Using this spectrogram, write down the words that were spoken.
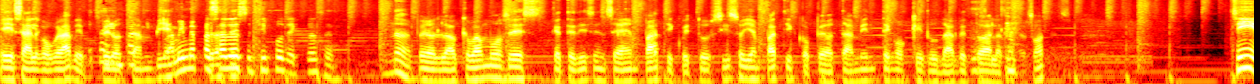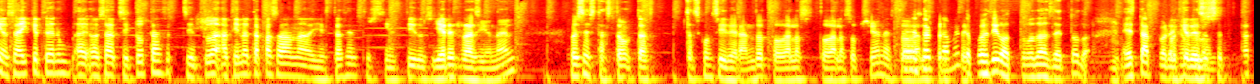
es algo grave, pero Empático. también... A mí me ha pasado ese tipo de cosas. No, pero lo que vamos es que te dicen sea empático y tú sí soy empático, pero también tengo que dudar de todas las personas. Sí, o sea, hay que tener, eh, o sea, si tú, estás, si tú a ti no te ha pasado nada y estás en tus sentidos y eres racional, pues estás, estás considerando todas las, todas las opciones, todas Exactamente, las pues digo todas de todo. Esta, por Porque de ejemplo, eso se trata.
